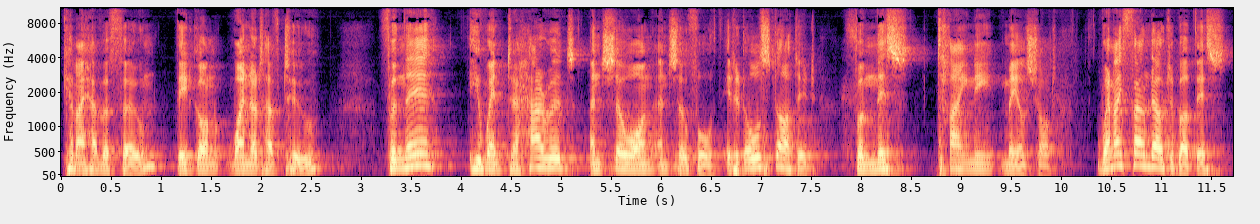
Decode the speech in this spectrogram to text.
can I have a phone? They'd gone, Why not have two? From there, he went to Harrods and so on and so forth. It had all started from this tiny mail shot. When I found out about this,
